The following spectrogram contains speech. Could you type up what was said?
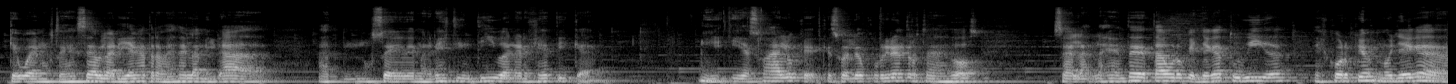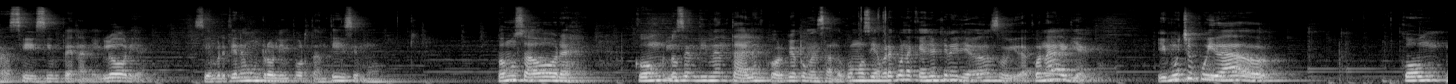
que, bueno, ustedes se hablarían a través de la mirada, no sé, de manera instintiva, energética. Y, eso es algo que, que suele ocurrir entre ustedes dos. O sea, la, gente de Tauro que llega a tu vida, Escorpio, no llega así sin pena ni gloria. Siempre tienen un rol importantísimo. Vamos ahora con los sentimentales, Escorpio, comenzando como siempre con aquellos quienes llevan su vida con alguien. Y mucho cuidado con,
